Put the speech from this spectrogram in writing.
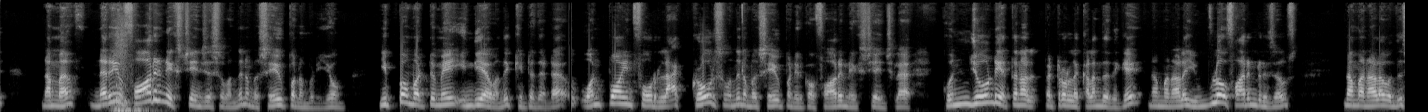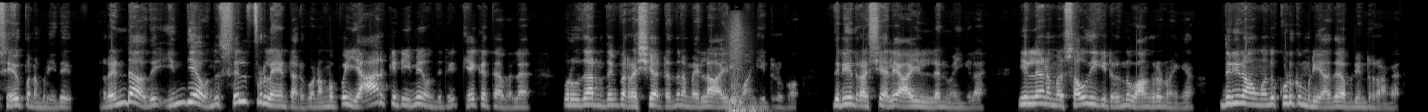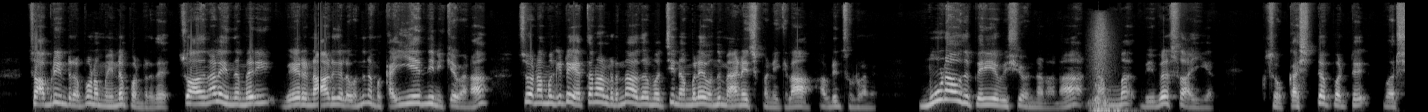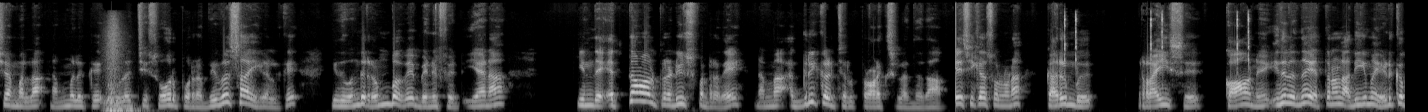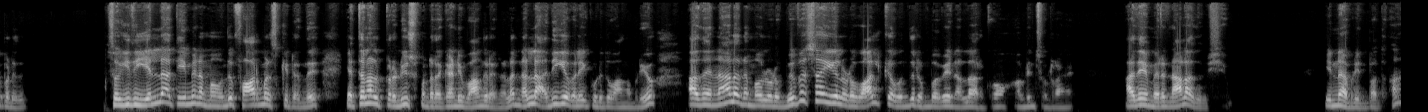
நம்ம நிறைய ஃபாரின் எக்ஸ்சேஞ்சஸ் வந்து நம்ம சேவ் பண்ண முடியும். இப்போ மட்டுமே இந்தியா வந்து கிட்டத்தட்ட one point four lakh crores வந்து நம்ம சேவ் பண்ணியிருக்கோம் ஃபாரின் எக்ஸ்சேஞ்சில் கொஞ்சோண்டு எத்தனால் பெட்ரோலில் கலந்ததுக்கே நம்மளால இவ்வளோ ஃபாரின் ரிசர்வ்ஸ் நம்மளால வந்து சேவ் பண்ண முடியுது. ரெண்டாவது இந்தியா வந்து செல்ஃப் ரிலையண்டாக இருக்கும். நம்ம போய் யார்கிட்டையுமே வந்துட்டு கேட்க தேவையில்ல. ஒரு உதாரணத்துக்கு இப்போ ரஷ்யாட்ட இருந்து நம்ம எல்லா ஆயிலும் வாங்கிட்டு இருக்கோம். திடீர்னு ரஷ்யாலே ஆயில் இல்லைன்னு வைங்களேன். இல்லை நம்ம சவுதி கிட்ட இருந்து வாங்குறோம்னு வைங்க. திடீர்னு அவங்க வந்து கொடுக்க முடியாது அப்படின்றாங்க. ஸோ அப்படின்றப்போ நம்ம என்ன பண்ணுறது ஸோ அதனால இந்த மாதிரி வேறு நாடுகளை வந்து நம்ம கையேந்தி நிற்க வேணாம். ஸோ நம்ம எத்தனால் இருந்தால் அதை வச்சு நம்மளே வந்து மேனேஜ் பண்ணிக்கலாம் அப்படின்னு சொல்கிறாங்க மூணாவது பெரிய விஷயம் என்னன்னா நம்ம விவசாயிகள். ஸோ கஷ்டப்பட்டு வருஷமெல்லாம் நம்மளுக்கு உழைச்சி சோறு போடுற விவசாயிகளுக்கு இது வந்து ரொம்பவே பெனிஃபிட் ஏன்னா இந்த எத்தனால் ப்ரொடியூஸ் பண்ணுறதே நம்ம அக்ரிகல்ச்சரல் ப்ராடக்ட்ஸ்லேருந்து தான். பேசிக்காக சொல்லணும்னா கரும்பு ரைஸு கார்னு இதுலேருந்து எத்தனால் அதிகமாக எடுக்கப்படுது. ஸோ இது எல்லாத்தையுமே நம்ம வந்து ஃபார்மர்ஸ் கிட்ட இருந்து எத்தனால் ப்ரொடியூஸ் பண்ணுறதுக்காண்டி வாங்குறதுனால நல்ல அதிக விலை கொடுத்து வாங்க முடியும். அதனால நம்மளோட விவசாயிகளோட வாழ்க்கை வந்து ரொம்பவே நல்லா இருக்கும் அப்படின்னு சொல்கிறாங்க அதே மாதிரி நாலாவது விஷயம். என்ன அப்படின்னு பார்த்தோம்னா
